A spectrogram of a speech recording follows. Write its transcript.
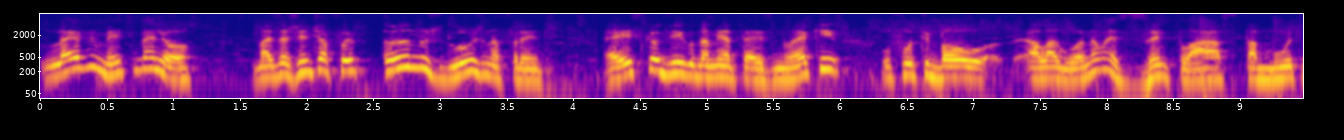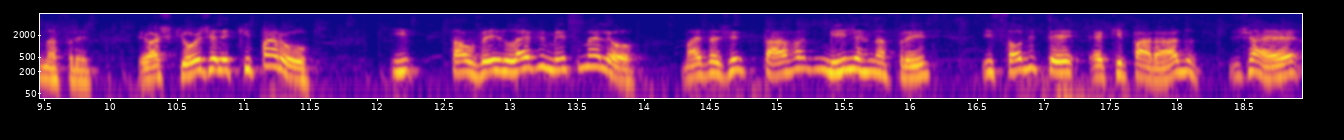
levemente melhor. Mas a gente já foi anos luz na frente. É isso que eu digo da minha tese. Não é que o futebol alagoano é um exemplar, está muito na frente. Eu acho que hoje ele equiparou e talvez levemente melhor. Mas a gente estava milhas na frente e só de ter equiparado já é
